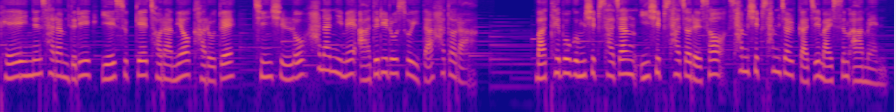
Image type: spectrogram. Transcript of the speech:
배에 있는 사람들이 예수께 절하며 가로되 진실로 하나님의 아들이로소이다 하더라. 마태복음 14장 24절에서 33절까지 말씀 아멘.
